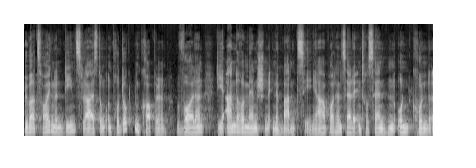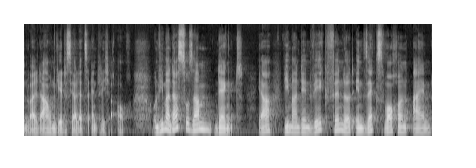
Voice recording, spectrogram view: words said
überzeugenden Dienstleistungen und Produkten koppeln wollen, die andere Menschen in den Band ziehen, ja, potenzielle Interessenten und Kunden, weil darum geht es ja letztendlich auch. Und wie man das zusammen denkt, ja, wie man den Weg findet, in sechs Wochen ein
